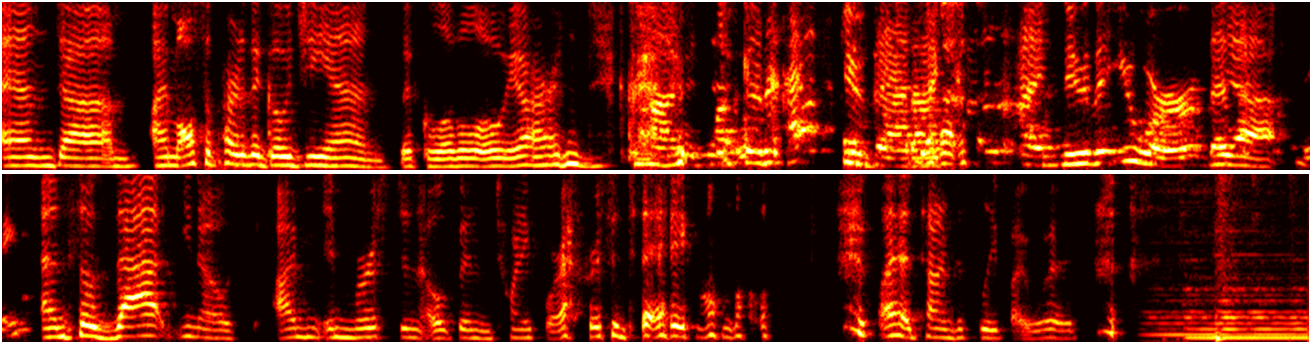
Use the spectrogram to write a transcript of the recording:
And um, I'm also part of the GoGN, the Global OER Graduate I was going to ask you that. I, I knew that you were. That's yeah. And so that, you know, I'm immersed in open 24 hours a day almost. if I had time to sleep, I would.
